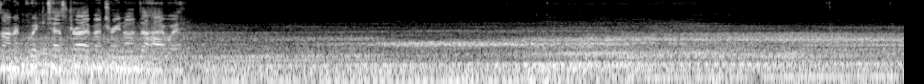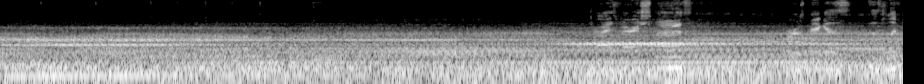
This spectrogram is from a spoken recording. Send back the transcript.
is on a quick test drive entering onto highway. Drives very smooth for as big as this lift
